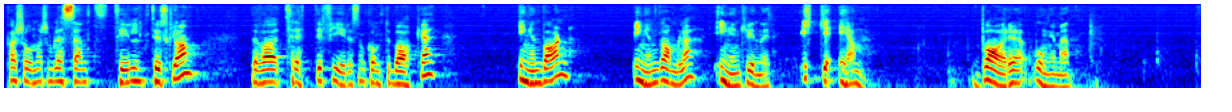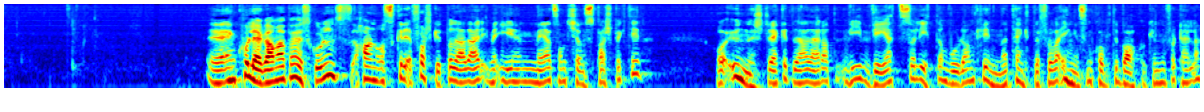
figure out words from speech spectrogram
personer som ble sendt til Tyskland. Det var 34 som kom tilbake. Ingen barn, ingen gamle, ingen kvinner. Ikke én. Bare unge menn. Eh, en kollega av meg på høyskolen har nå forsket på det der med, et sånt kjønnsperspektiv. Og understreket det der at vi vet så lite om hvordan kvinnene tenkte, for det var ingen som kom tilbake og kunne fortelle.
